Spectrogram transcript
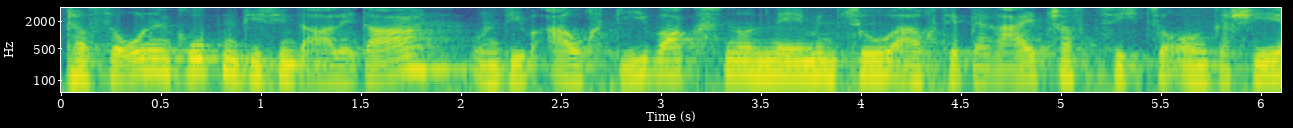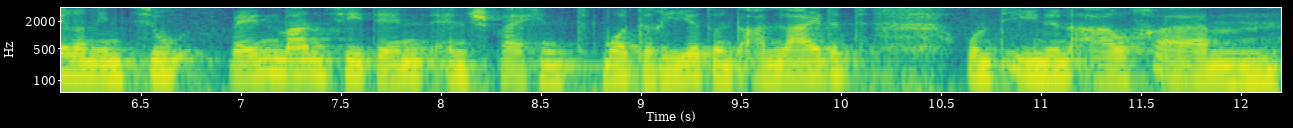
Personengruppen, die sind alle da und die, auch die wachsen und nehmen zu, auch die Bereitschaft, sich zu engagieren, nimmt zu, wenn man sie denn entsprechend moderiert und anleitet und ihnen auch ähm,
